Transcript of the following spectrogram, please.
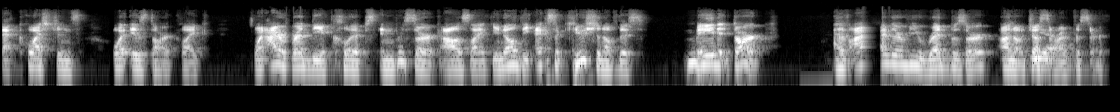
that questions what is dark. Like when I read the Eclipse in Berserk, I was like, you know, the execution of this made it dark. Have either of you read Berserk? Oh no, Justin Yeah. read Berserk.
